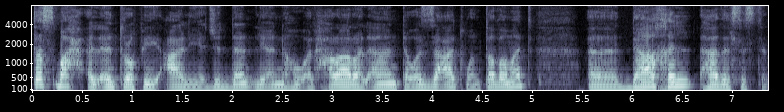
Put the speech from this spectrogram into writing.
تصبح الانتروبي عالية جدا لأنه الحرارة الآن توزعت وانتظمت آه، داخل هذا ال system.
